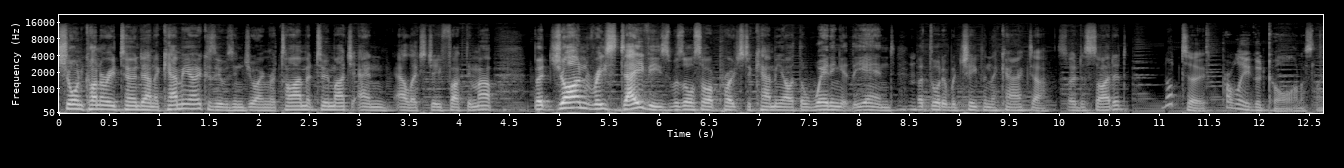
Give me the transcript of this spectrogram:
Sean Connery turned down a cameo because he was enjoying retirement too much, and Alex G fucked him up. But John Rhys Davies was also approached to cameo at the wedding at the end, mm-hmm. but thought it would cheapen the character, so decided not to. Probably a good call, honestly.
